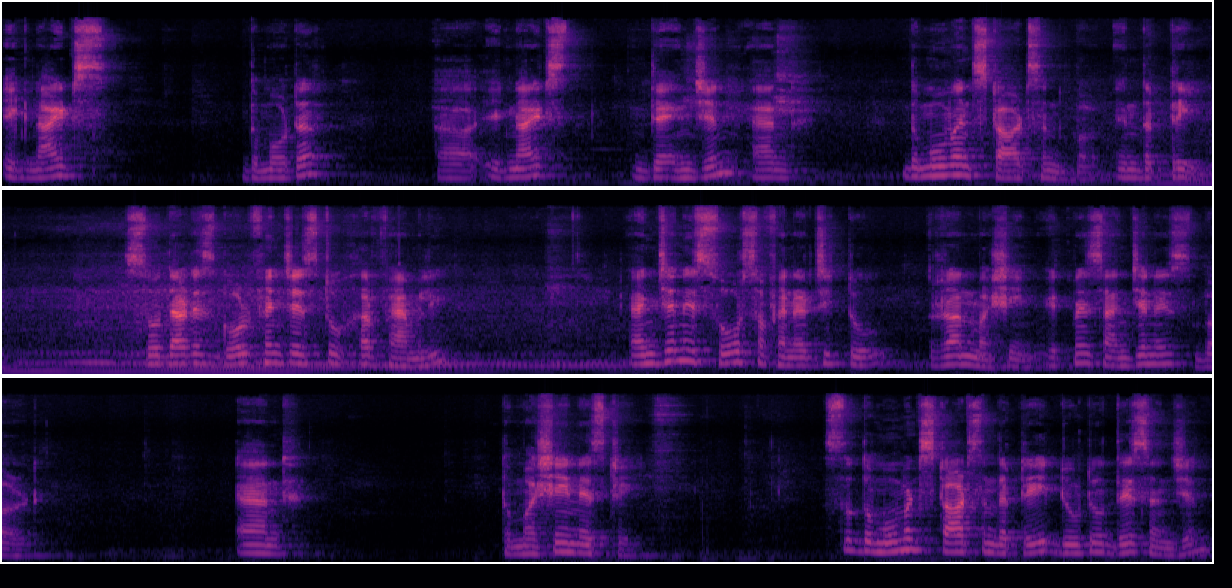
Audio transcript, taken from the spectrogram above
ignites the motor uh, ignites the engine and the movement starts in, in the tree. So that is goldfinch is to her family. Engine is source of energy to run machine. It means engine is bird and the machine is tree. So the movement starts in the tree due to this engine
